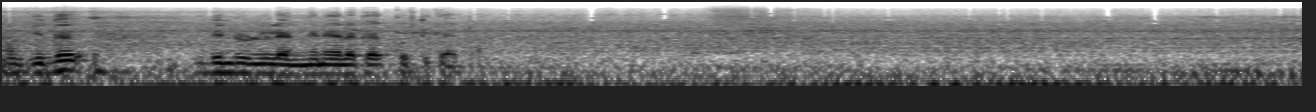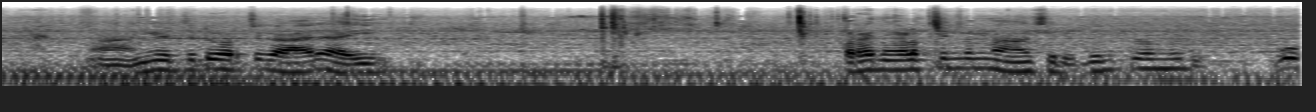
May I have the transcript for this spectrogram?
നമുക്കിത് ഇതിന്റെ ഉള്ളിൽ എങ്ങനെയൊക്കെ കുത്തിക്കയറ്റാം. വാങ്ങി വെച്ചിട്ട് കുറച്ച് കാലമായി കുറേ നീളത്തിന്റെ ഒന്നും ആവശ്യമില്ല. ഇതെനിക്ക് തോന്നുന്നു ഓ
